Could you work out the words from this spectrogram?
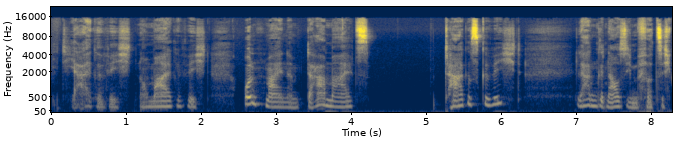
Idealgewicht, Normalgewicht und meinem damals Tagesgewicht lagen genau 47,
